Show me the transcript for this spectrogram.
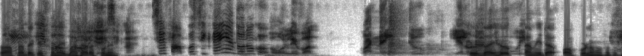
তো আপনাদেরকে শোনাই ভাষাটা শোনেন। তো যাই হোক আমি এটা অফ করলাম আপাতত।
